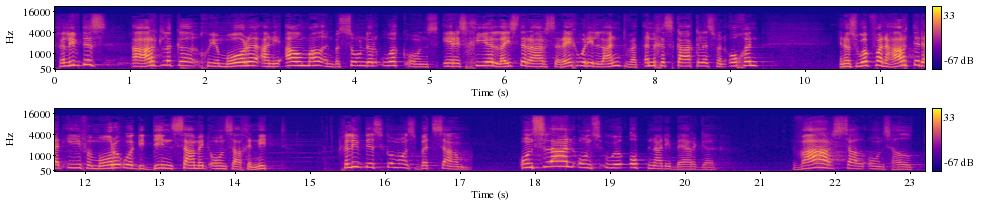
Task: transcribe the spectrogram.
Geliefdes, 'n hartlike goeiemôre aan die almal in besonder ook ons RSG luisteraars reg oor die land wat ingeskakel is vanoggend. En ons hoop van harte dat u vanmôre ook die diens saam met ons sal geniet. Geliefdes, kom ons bid saam. Ons slaan ons oë op na die berge. Waar sal ons hulp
